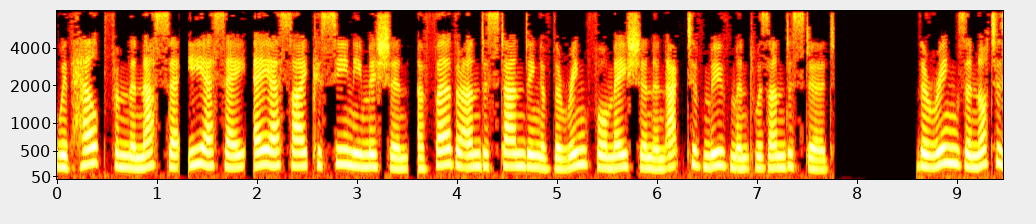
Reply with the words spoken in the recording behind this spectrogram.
With help from the NASA, ESA, ASI Cassini mission, a further understanding of the ring formation and active movement was understood. The rings are not a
